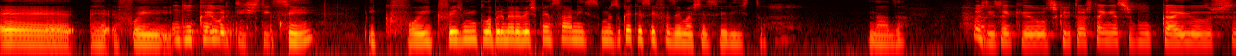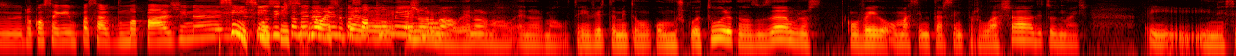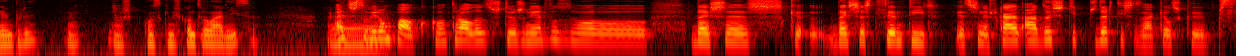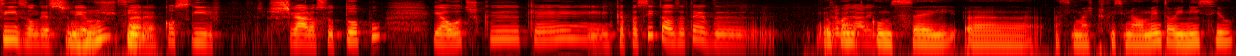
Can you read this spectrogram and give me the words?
é, é, foi... Um bloqueio artístico. Sim, e que foi que fez-me pela primeira vez pensar nisso. Mas o que é que eu sei fazer mais sem ser isto? Nada. Mas dizem que os escritores têm esses bloqueios, não conseguem passar de uma página sim, e sim, os sim, também sim. Não, é super, passar pelo é, mesmo. É normal, é normal, é normal. Tem a ver também com a musculatura que nós usamos, nós convém ao máximo estar sempre relaxado e tudo mais. E, e nem sempre né, nós conseguimos controlar isso. Antes de subir a um palco, controlas os teus nervos ou deixas, que, deixas de sentir esses nervos? Porque há, há, dois tipos de artistas. Há aqueles que precisam desses uhum, nervos para conseguir chegar ao seu topo e há outros que, que é incapacita-os até de Eu quando comecei uh, assim mais profissionalmente, ao início,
